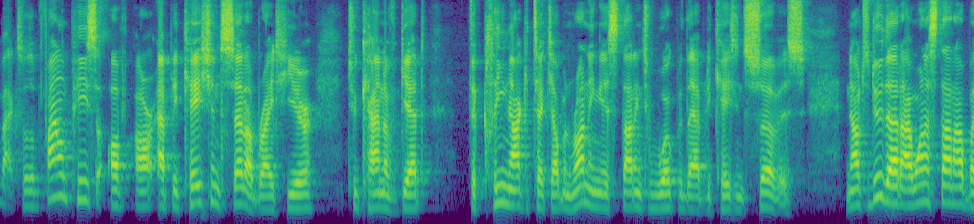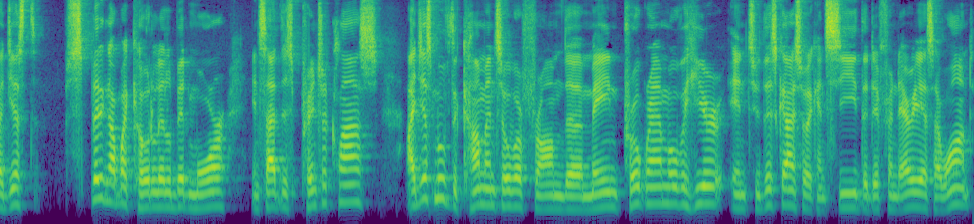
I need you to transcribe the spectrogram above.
back. So the final piece of our application setup right here to kind of get the clean architecture up and running is starting to work with the application service. Now to do that, I want to start out by just splitting up my code a little bit more inside this printer class. I just moved the comments over from the main program over here into this guy so I can see the different areas I want.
